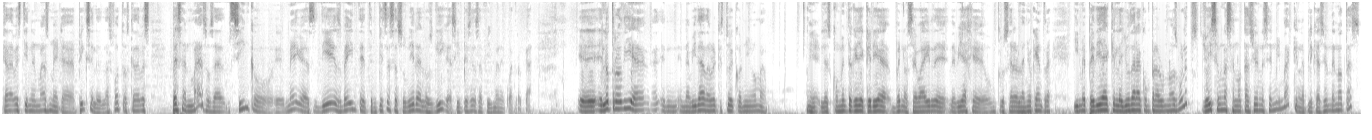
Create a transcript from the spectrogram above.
cada vez tienen más megapíxeles las fotos, cada vez pesan más, o sea, 5 eh, megas, 10, 20, te empiezas a subir a los gigas y empiezas a filmar en 4K. Eh, el otro día, en, Navidad, ahora que estuve con mi mamá, eh, les comento que ella quería, bueno, se va a ir de, de viaje, un crucero el año que entra, y me pedía que le ayudara a comprar unos boletos. Yo hice unas anotaciones en mi Mac, en la aplicación de notas.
